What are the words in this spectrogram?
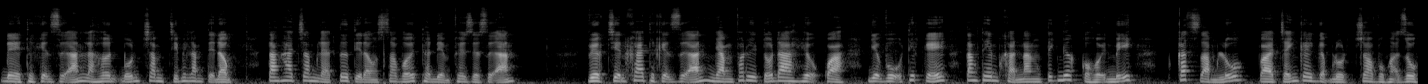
để thực hiện dự án là hơn 495 tỷ đồng, tăng 204 tỷ đồng so với thời điểm phê duyệt dự án. Việc triển khai thực hiện dự án nhằm phát huy tối đa hiệu quả nhiệm vụ thiết kế, tăng thêm khả năng tích nước của huyện Mỹ, cắt giảm lũ và tránh gây ngập lụt cho vùng hạ du.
